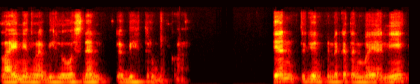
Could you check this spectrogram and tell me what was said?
lain yang lebih luas dan lebih terbuka. Dan tujuan pendekatan bayani,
